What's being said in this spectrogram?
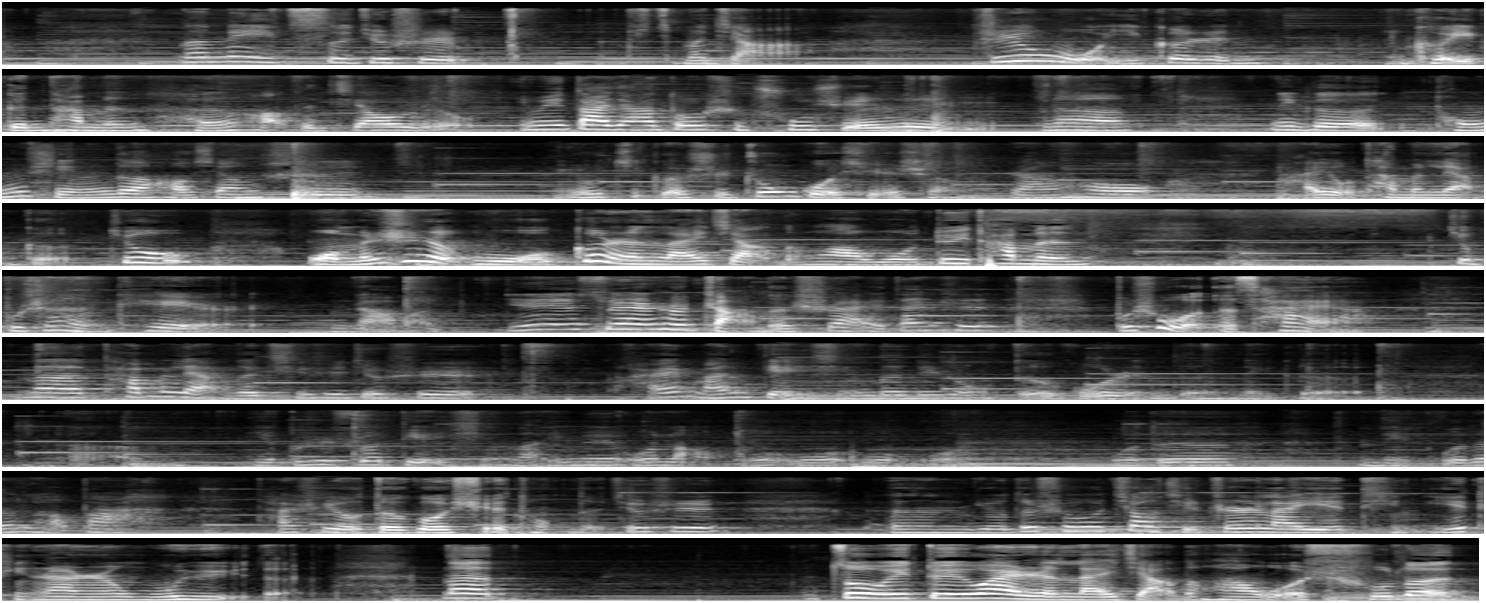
那那一次就是怎么讲啊？只有我一个人可以跟他们很好的交流，因为大家都是初学日语。那那个同行的好像是有几个是中国学生，然后还有他们两个就。我们是我个人来讲的话，我对他们就不是很 care，你知道吗？因为虽然说长得帅，但是不是我的菜啊。那他们两个其实就是还蛮典型的那种德国人的那个，呃，也不是说典型了，因为我老我我我我我的美国的老爸他是有德国血统的，就是嗯，有的时候较起真儿来也挺也挺让人无语的。那作为对外人来讲的话，我除了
